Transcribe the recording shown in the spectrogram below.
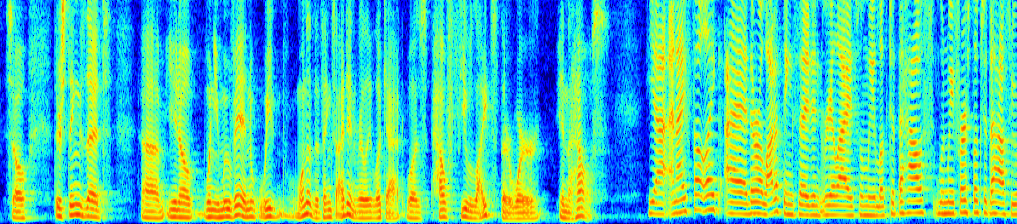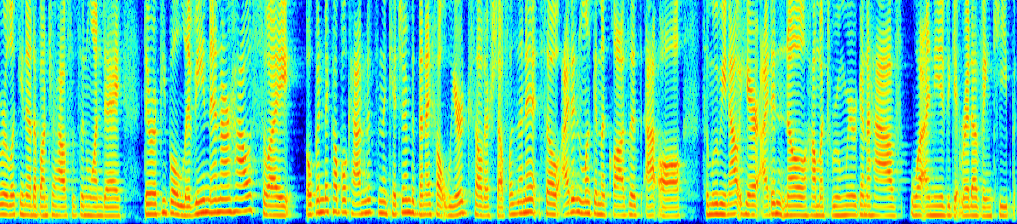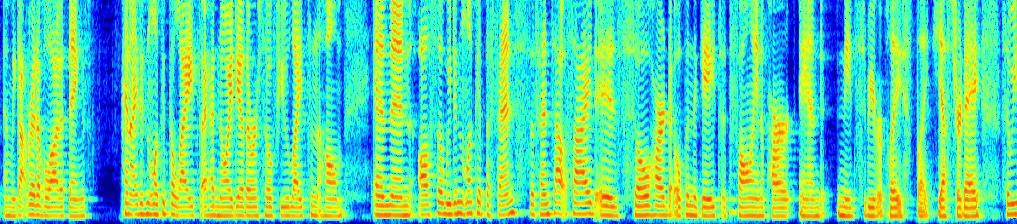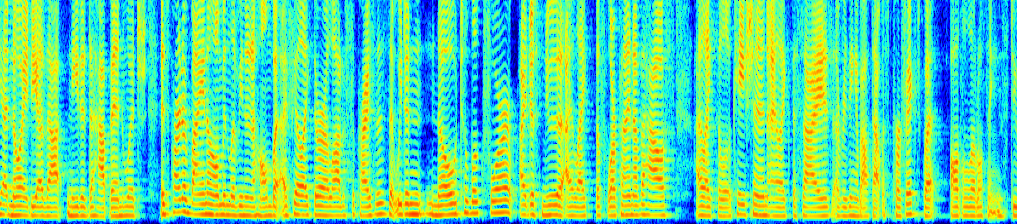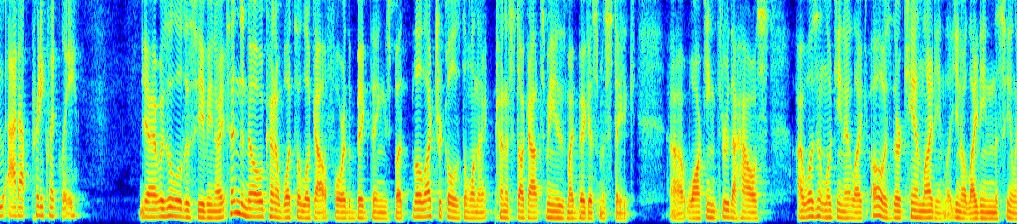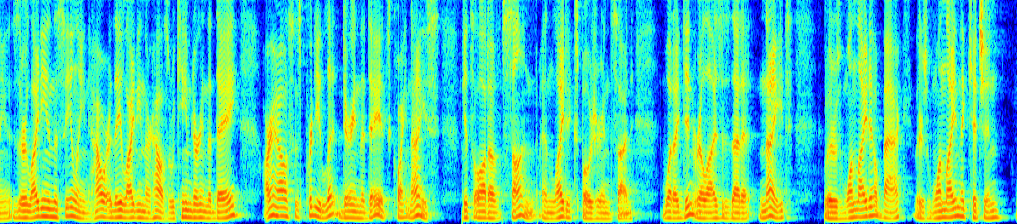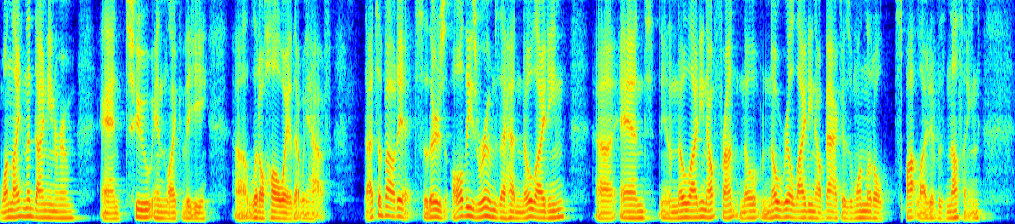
So there's things that um, you know when you move in. We one of the things I didn't really look at was how few lights there were in the house. Yeah, and I felt like I, there were a lot of things that I didn't realize when we looked at the house. When we first looked at the house, we were looking at a bunch of houses in one day. There were people living in our house, so I opened a couple cabinets in the kitchen, but then I felt weird because all their stuff was in it. So I didn't look in the closets at all. So moving out here, I didn't know how much room we were going to have, what I needed to get rid of and keep, and we got rid of a lot of things. And I didn't look at the lights. I had no idea there were so few lights in the home. And then also, we didn't look at the fence. The fence outside is so hard to open the gates. It's falling apart and needs to be replaced like yesterday. So we had no idea that needed to happen, which is part of buying a home and living in a home. But I feel like there are a lot of surprises that we didn't know to look for. I just knew that I liked the floor plan of the house. I liked the location. I liked the size. Everything about that was perfect. But all the little things do add up pretty quickly. Yeah, it was a little deceiving. I tend to know kind of what to look out for, the big things, but the electrical is the one that kind of stuck out to me as my biggest mistake. Uh, walking through the house, I wasn't looking at like, oh, is there can lighting, like you know, lighting in the ceiling? Is there lighting in the ceiling? How are they lighting their house? We came during the day. Our house is pretty lit during the day. It's quite nice. Gets a lot of sun and light exposure inside. What I didn't realize is that at night, there's one light out back, there's one light in the kitchen, one light in the dining room, and two in like the uh, little hallway that we have. That's about it. So there's all these rooms that had no lighting, uh, and you know no lighting out front, no no real lighting out back. Was one little spotlight. It was nothing.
